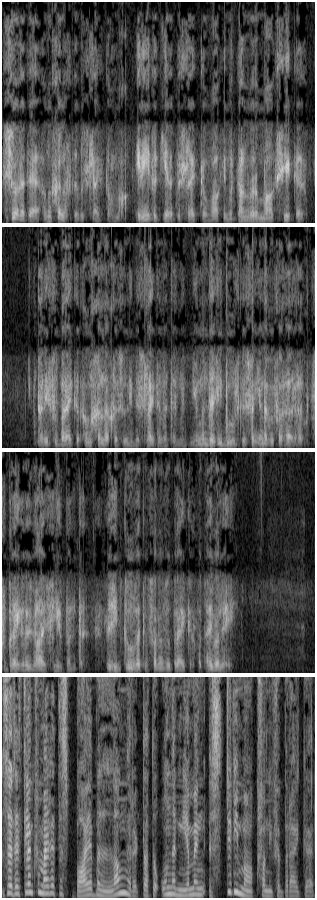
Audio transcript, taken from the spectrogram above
sodat hy 'n ingeligte besluit kan maak en nie verkeerde besluit kan maak jy moet dan weer maak seker dat die verbruiker ingelig is oor die besluite wat hy moet neem en dis die behoeftes van enige verbruiker is daai vier punte. Dis die doelwitte van 'n verbruiker wat hy wil hê So dit klink vir my dit is baie belangrik dat 'n onderneming 'n studie maak van die verbruiker,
